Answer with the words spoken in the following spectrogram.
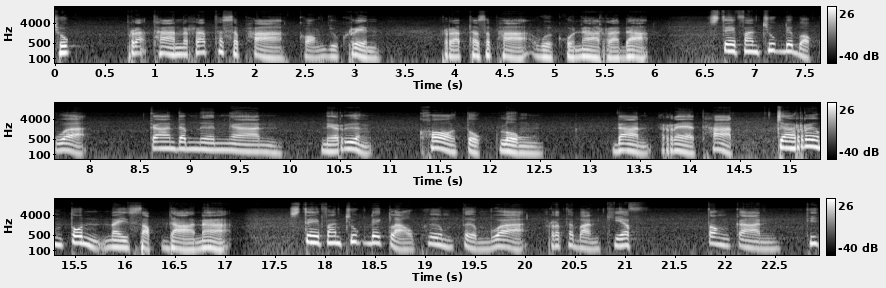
ชุก ประธานรัฐสภาของยูเครน รัฐสภาเวอร์โคนาราดา สเตฟานชุกได้บอกว่า การดำเนินงานในเรื่อง ข้อตกลง ด้านแร่ธาตุจะเริ่มต้นในสัปดาห์หน้า สเตฟานชุกได้กล่าวเพิ่มเติมว่ารัฐบาลเคียฟ ต้องการที่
